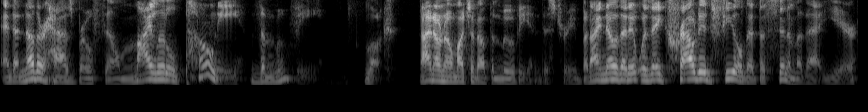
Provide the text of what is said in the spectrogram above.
and another Hasbro film, My Little Pony, the movie. Look, I don't know much about the movie industry, but I know that it was a crowded field at the cinema that year.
